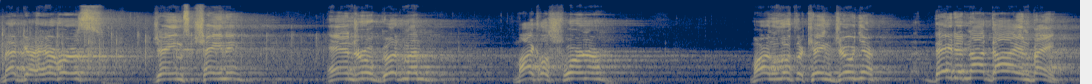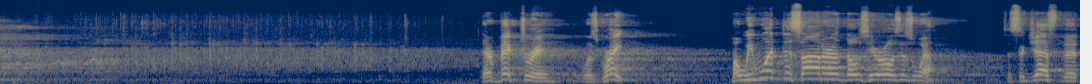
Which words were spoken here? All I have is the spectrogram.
Medgar Evers, James Chaney, Andrew Goodman, Michael Schwerner, Martin Luther King Jr., they did not die in vain. Their victory was great. But we would dishonor those heroes as well to suggest that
